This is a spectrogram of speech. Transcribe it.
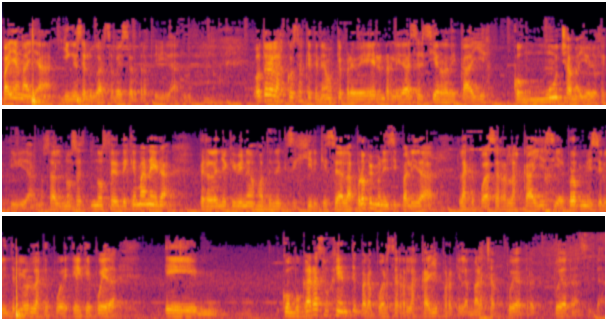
vayan allá y en ese lugar se va a hacer otra actividad. Otra de las cosas que tenemos que prever en realidad es el cierre de calles con mucha mayor efectividad. ¿no? sé, de qué manera, pero el año que viene vamos a tener que exigir que sea la propia municipalidad la que pueda cerrar las calles y el propio Ministerio del Interior el que pueda eh, convocar a su gente para poder cerrar las calles para que la marcha pueda, pueda transitar.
